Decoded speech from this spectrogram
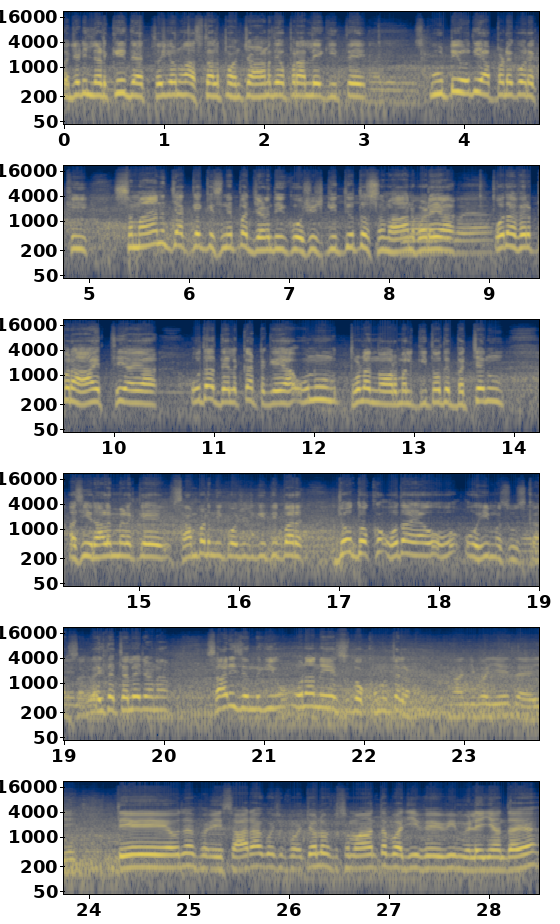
ਉਹ ਜਿਹੜੀ ਲੜਕੀ ਦੀ ਡੈਥ ਹੋਈ ਉਹਨੂੰ ਹਸਪਤਾਲ ਪਹੁੰਚਾਉਣ ਦੇ ਉਪਰਾਲੇ ਕੀਤੇ। ਸਕੂਟੀ ਉਹਦੀ ਆਪਣੇ ਕੋਲ ਰੱਖੀ। ਸਮਾਨ ਚੱਕ ਕੇ ਕਿਸ ਨੇ ਭੱਜਣ ਦੀ ਕੋਸ਼ਿਸ਼ ਕੀਤੀ ਉਹ ਤੋਂ ਸਮਾਨ ਫੜਿਆ। ਉਹਦਾ ਫਿਰ ਭਰਾ ਇੱਥੇ ਆਇਆ। ਉਹਦਾ ਦਿਲ ਘਟ ਗਿਆ ਉਹਨੂੰ ਥੋੜਾ ਨਾਰਮਲ ਕੀਤਾ ਉਹਦੇ ਬੱਚੇ ਨੂੰ ਅਸੀਂ ਰਲ ਮਿਲ ਕੇ ਸਾਂਭਣ ਦੀ ਕੋਸ਼ਿਸ਼ ਕੀਤੀ ਪਰ ਜੋ ਦੁੱਖ ਉਹਦਾ ਆ ਉਹ ਉਹੀ ਮਹਿਸੂਸ ਕਰ ਸਕਦਾ। ਅਸੀਂ ਤਾਂ ਚਲੇ ਜਾਣਾ ਸਾਰੀ ਜ਼ਿੰਦਗੀ ਉਹਨਾਂ ਨੇ ਇਸ ਦੁੱਖ ਨੂੰ ਝੱਲਣਾ। ਹਾਂਜੀ ਭਾਜੀ ਇਹ ਤਾਂ ਹੈ ਜੀ। ਤੇ ਉਹਦਾ ਇਹ ਸਾਰਾ ਕੁਝ ਚਲੋ ਸਮਾਨ ਤਾਂ ਭਾਜੀ ਫੇਰ ਵੀ ਮਿਲੇ ਜਾਂਦਾ ਆ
